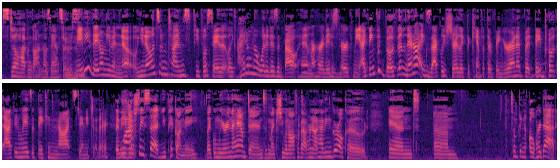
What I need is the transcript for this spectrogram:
still haven't gotten those answers. Maybe they don't even know. You know, and sometimes people say that, like, I don't know what it is about him or her. They just irk me. I think with both of them, they're not exactly sure. Like, they can't put their finger on it, but they both act in ways that they cannot stand each other. And Well, even Ashley said you pick on me, like when we were in the Hamptons, and like she went off about her not having girl code, and um, something. Oh, her dad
